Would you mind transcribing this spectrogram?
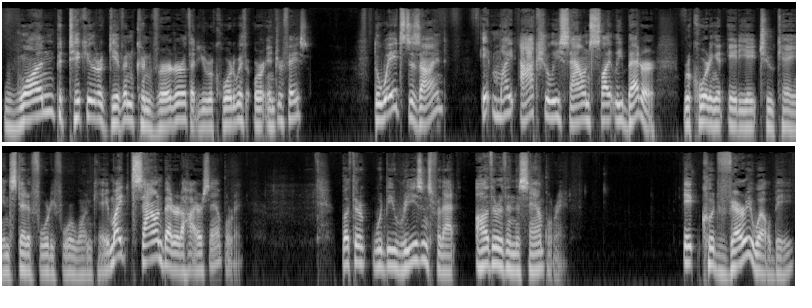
One particular given converter that you record with or interface, the way it's designed, it might actually sound slightly better recording at 88.2K instead of 44.1K. It might sound better at a higher sample rate. But there would be reasons for that other than the sample rate. It could very well be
